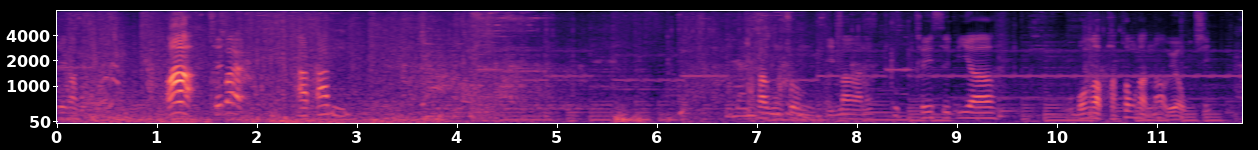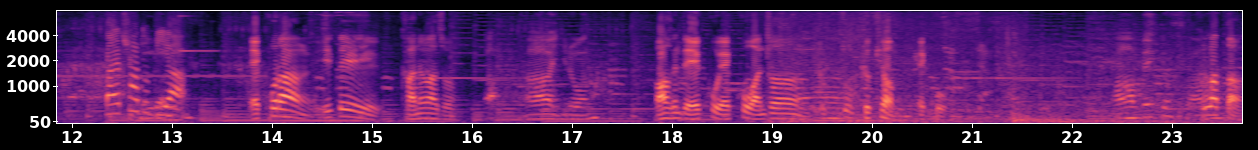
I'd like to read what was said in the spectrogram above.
킬가 아, 제발. 아, 까비. 타공 좀 민망하네. 제이스 비야 뭔가 바텀 갔나? 왜 없지? 말파도 미야. 에코랑 1대1 가능하죠. 아, 아 이런 아 근데 에코 에코 완전 극- 좀 극혐 에코. 아 뺏겼어 아. 큰일 났다.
